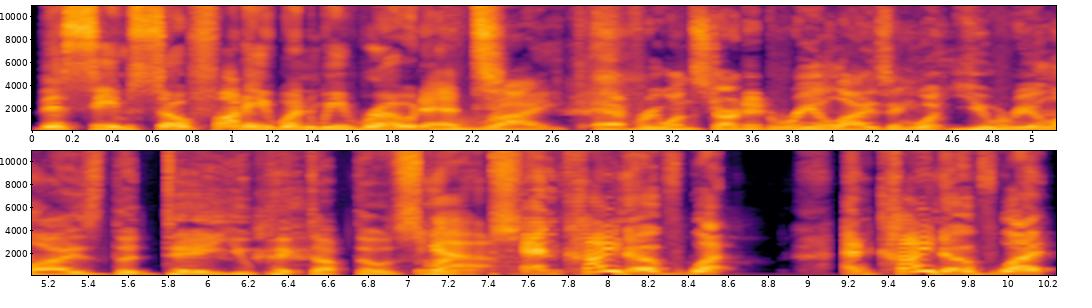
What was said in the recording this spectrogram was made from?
this seems so funny when we wrote it. Right. Everyone started realizing what you realized the day you picked up those scripts. Yeah. And kind of what, and kind of what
